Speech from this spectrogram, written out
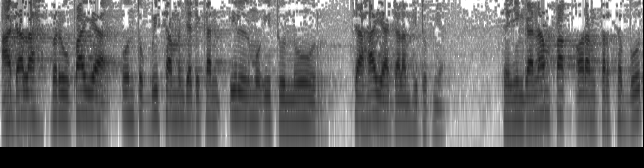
adalah berupaya untuk bisa menjadikan ilmu itu nur, cahaya dalam hidupnya. Sehingga nampak orang tersebut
